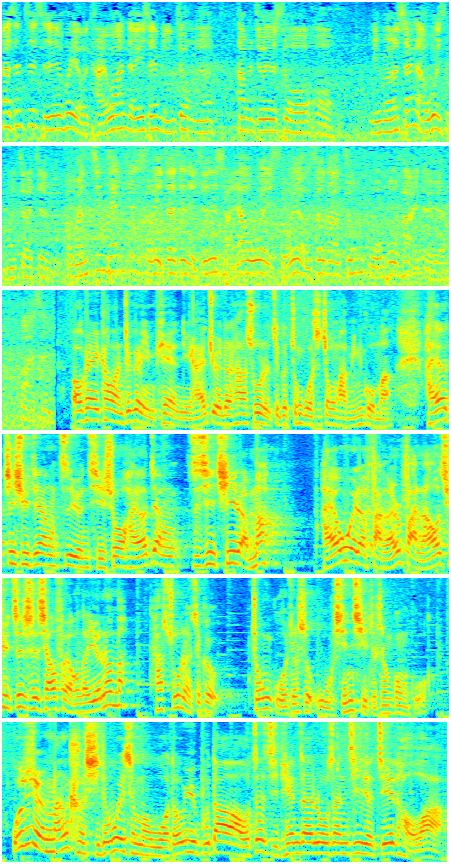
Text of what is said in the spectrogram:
那甚至是会有台湾的一些民众呢，他们就是说，哦，你们香港为什么在这里？我们今天之所以在这里，就是想要为所有受到中国迫害的人发声。OK，看完这个影片，你还觉得他说的这个中国是中华民国吗？还要继续这样自圆其说，还要这样自欺欺人吗？还要为了反而反，然后去支持小粉红的言论吗？他说了这个中国就是五星旗的中共国，我就觉得蛮可惜的。为什么我都遇不到啊？我这几天在洛杉矶的街头啊。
